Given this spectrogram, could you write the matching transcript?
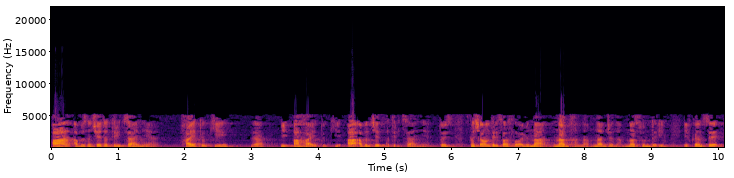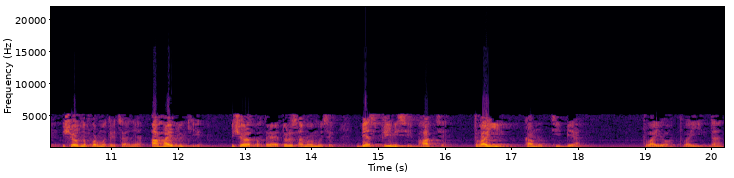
А обозначает отрицание. Хайтуки да, и агайтуки. А обозначает отрицание. То есть сначала он отрицал словами на, надханам, наджанам, насундарим. И в конце еще одну форму отрицания. Агайтуки. Еще раз повторяю ту же самую мысль. Без примесей, бхакти. Твои. Кому? Тебе твое, твои, да?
